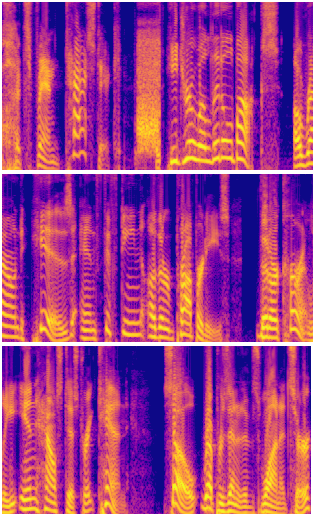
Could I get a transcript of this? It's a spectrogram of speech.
oh, it's fantastic. He drew a little box around his and 15 other properties that are currently in House District 10. So, Representative Zwonitzer,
